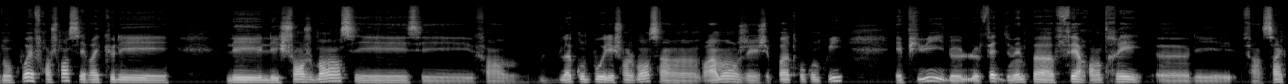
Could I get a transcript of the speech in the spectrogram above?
donc ouais, franchement, c'est vrai que les les, les changements, c'est c'est enfin la compo et les changements, c'est vraiment j'ai j'ai pas trop compris. Et puis le, le fait de même pas faire rentrer euh, les enfin cinq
